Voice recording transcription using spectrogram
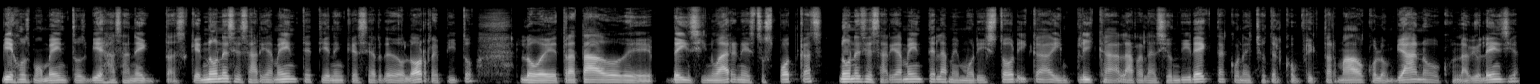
viejos momentos, viejas anécdotas, que no necesariamente tienen que ser de dolor, repito, lo he tratado de, de insinuar en estos podcasts, no necesariamente la memoria histórica implica la relación directa con hechos del conflicto armado colombiano o con la violencia,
